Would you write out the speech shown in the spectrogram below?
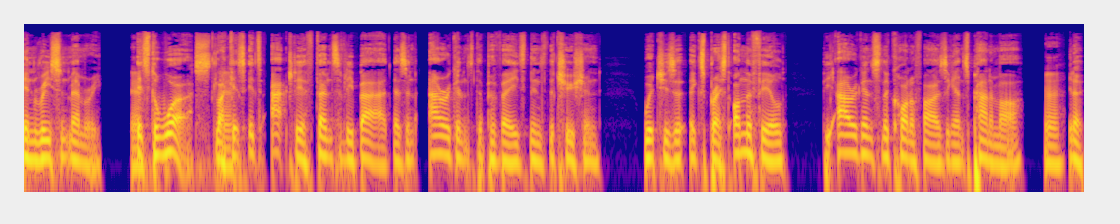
in recent memory. Yeah. It's the worst. Like Yeah. it's it's actually offensively bad. There's an arrogance that pervades the institution, which is uh, expressed on the field. The arrogance and the qualifiers against Panama. Yeah. You know,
